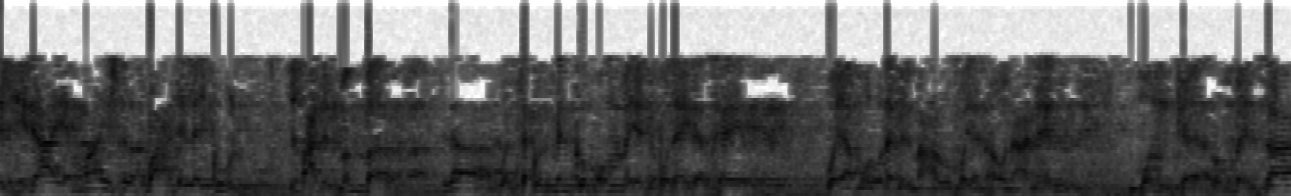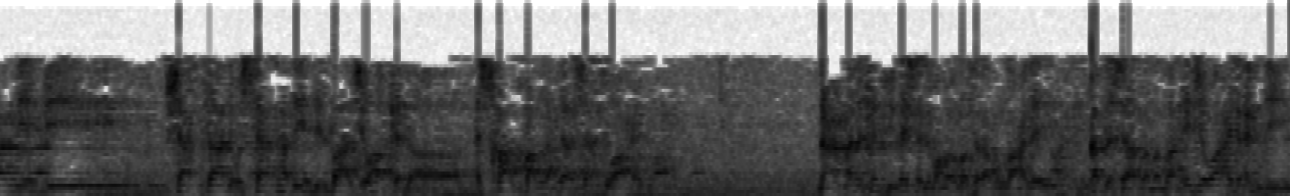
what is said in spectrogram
الهداية ما يشترط واحد إلا يكون يصعد المنبر. لا ولتكن منكم أمة يدعون إلى الخير ويأمرون بالمعروف وينهون عن المنكر. رب إنسان يهدي شخص ثاني والشخص هذا يهدي الباقي وهكذا. أشخاص بعض الأحيان شخص واحد. نعم أنا كنت في مشهد رضا سلام الله عليه قبل شهر رمضان إجا واحد عندي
